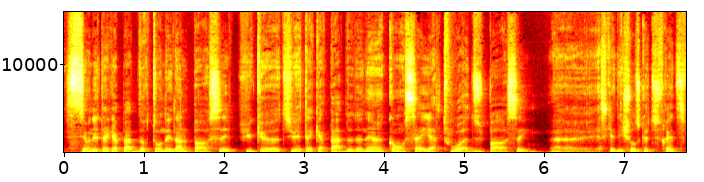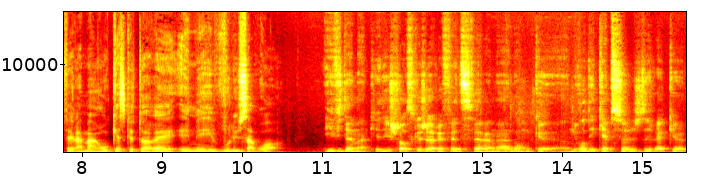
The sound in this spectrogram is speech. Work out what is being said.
Si on était capable de retourner dans le passé, puis que tu étais capable de donner un conseil à toi du passé, euh, est-ce qu'il y a des choses que tu ferais différemment ou qu'est-ce que tu aurais aimé, voulu savoir? Évidemment qu'il y a des choses que j'aurais fait différemment. Donc, euh, au niveau des capsules, je dirais que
